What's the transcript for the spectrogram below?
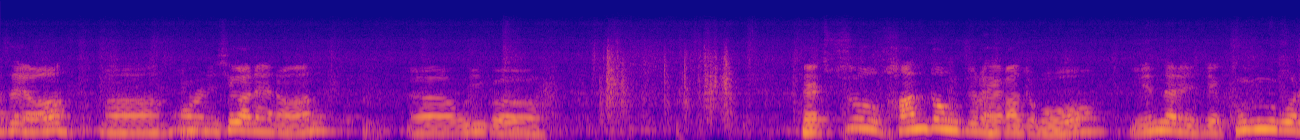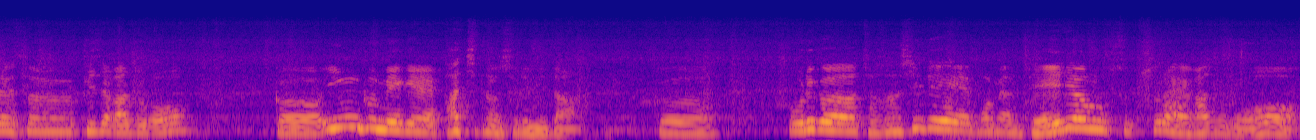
안녕하세요. 어, 오늘 이 시간에는 어, 우리 그 백수 환동주로 해가지고 옛날에 이제 궁궐에서 빚어가지고 그 임금에게 바치던 술입니다. 그 우리 그 조선 시대에 보면 대령 숙수로 해가지고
